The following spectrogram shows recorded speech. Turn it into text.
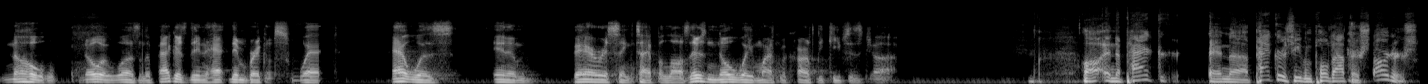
no, no, it wasn't. The Packers didn't ha- didn't break a sweat. That was an embarrassing type of loss. There's no way Mark McCarthy keeps his job. Uh, and the Packer and uh, Packers even pulled out their starters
